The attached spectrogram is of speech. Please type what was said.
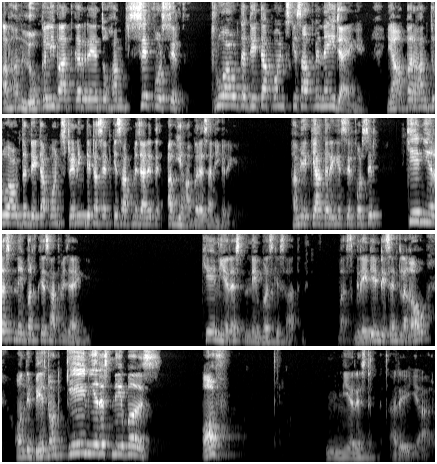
अब हम लोकली बात कर रहे हैं तो हम सिर्फ़ और सिर्फ़ थ्रू आउट द डेटा पॉइंट्स के साथ में नहीं जाएँगे। यहाँ पर हम throughout the data points training data set के साथ में जा रहे थे, अब यहाँ पर ऐसा नहीं करेंगे। हम ये क्या करेंगे सिर्फ़ और सिर्फ़ के नियरेस्ट नेबर्स के साथ में जाएँगे। के नियरेस्ट नेबर्स के साथ में। बस ग्रेडियंट डिसेंट लगाओ on the based on k nearest neighbours of nearest अरे यार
